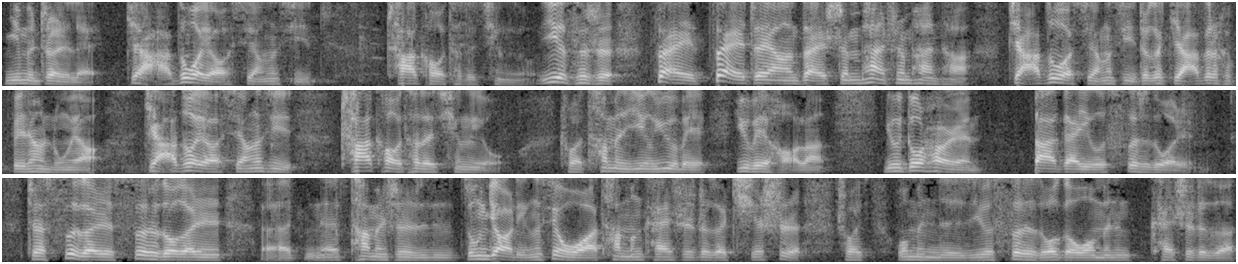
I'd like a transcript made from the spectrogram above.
你们这里来，假作要详细查考他的情由。意思是再再这样再审判审判他，假作详细，这个“假”字非常重要。假作要详细查考他的亲友，说他们已经预备预备好了，有多少人？大概有四十多人。这四个人四十多个人，呃，那他们是宗教领袖啊，他们开始这个起誓，说我们有四十多个，我们开始这个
